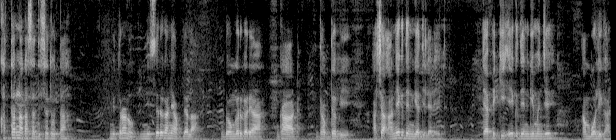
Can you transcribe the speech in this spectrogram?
खतरनाक असा दिसत होता. मित्रांनो निसर्गाने आपल्याला डोंगरगऱ्या घाट धबधबे अशा अनेक देणग्या दिलेल्या आहेत. त्यापैकी एक देणगी म्हणजे आंबोली घाट.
